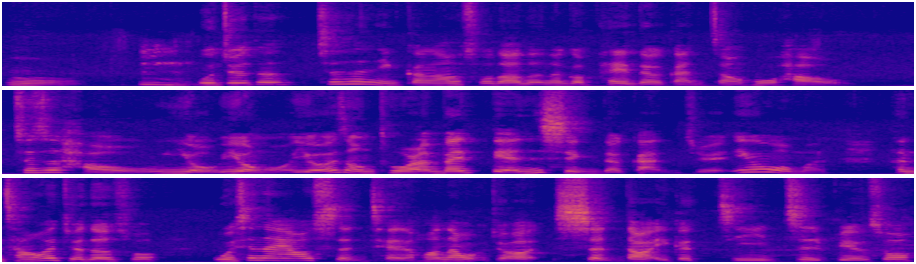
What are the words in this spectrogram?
嗯嗯，我觉得就是你刚刚说到的那个配得感账户，好，就是好有用哦，有一种突然被点醒的感觉。因为我们很常会觉得说，我现在要省钱的话，那我就要省到一个极致，比如说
